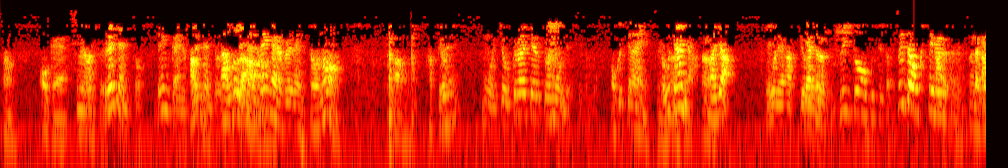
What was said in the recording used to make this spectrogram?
うん。オーケー。締めますプ。レゼント、前回のプレゼントあ、そうだ。前前回のプレゼントの、あ、発表ね。もう一応送られてると思うんですけども。送ってないんですよ。送ってないんだ？うんあ、じゃあ、ここで発表いや、そのツイートは送ってたツイッター送ってるんだけ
